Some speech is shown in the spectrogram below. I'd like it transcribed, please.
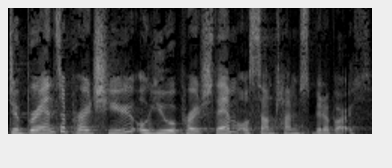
do brands approach you or you approach them or sometimes a bit of both?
